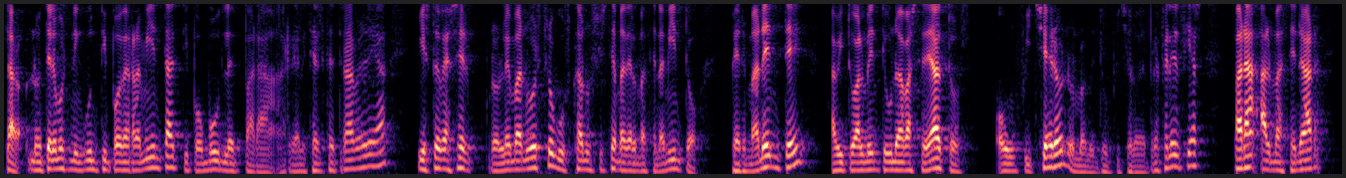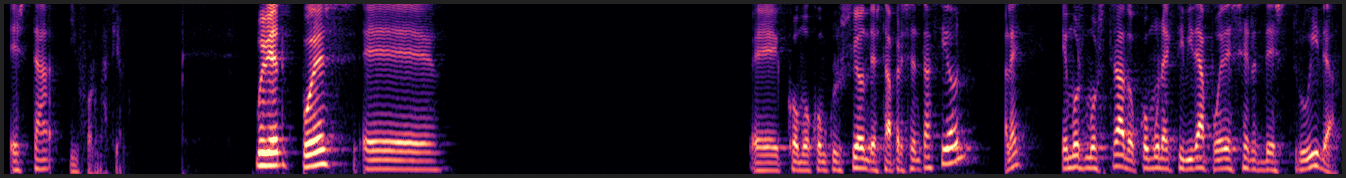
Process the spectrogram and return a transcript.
Claro, no tenemos ningún tipo de herramienta tipo bootlet para realizar este travesía y esto va a ser problema nuestro buscar un sistema de almacenamiento permanente, habitualmente una base de datos o un fichero, normalmente un fichero de preferencias, para almacenar esta información. Muy bien, pues eh, eh, como conclusión de esta presentación, hemos mostrado cómo una actividad puede ser destruida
